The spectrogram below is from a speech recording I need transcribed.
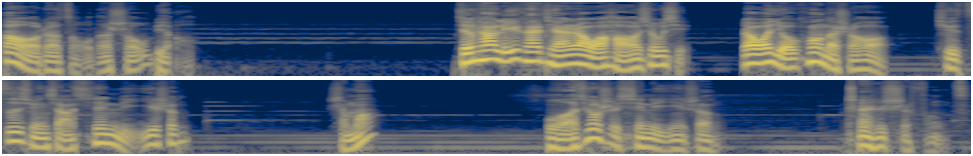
倒着走的手表。警察离开前让我好好休息，让我有空的时候去咨询下心理医生。什么？我就是心理医生，真是讽刺。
